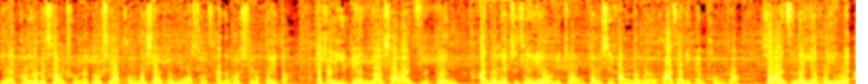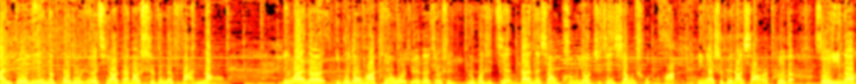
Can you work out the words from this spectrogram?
因为朋友的相处呢，都是要通过相互摸索才能够学会的。在这里边呢，小丸子跟安德烈之间也有一种东西方的文化在里边碰撞。小丸子呢，也会因为安德烈呢过度热情而感到十分的烦恼。另外呢，一部动画片，我觉得就是如果是简单的像朋友之间相处的话，应该是非常小儿科的。所以呢，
